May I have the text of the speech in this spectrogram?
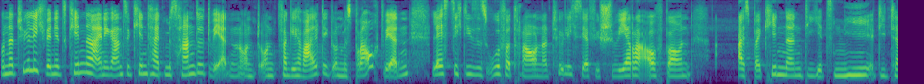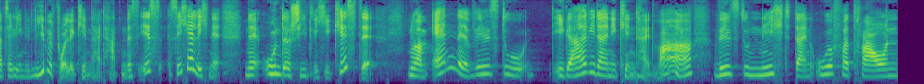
Und natürlich, wenn jetzt Kinder eine ganze Kindheit misshandelt werden und, und vergewaltigt und missbraucht werden, lässt sich dieses Urvertrauen natürlich sehr viel schwerer aufbauen, als bei Kindern, die jetzt nie, die tatsächlich eine liebevolle Kindheit hatten. Das ist sicherlich eine, eine unterschiedliche Kiste. Nur am Ende willst du, egal wie deine Kindheit war, willst du nicht dein Urvertrauen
